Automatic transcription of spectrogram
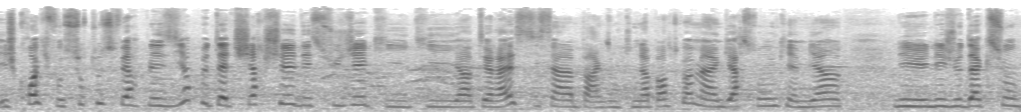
et je crois qu'il faut surtout se faire plaisir, peut-être chercher des sujets qui, qui intéressent. Si ça, par exemple, n'importe quoi, mais un garçon qui aime bien les, jeux d'action,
